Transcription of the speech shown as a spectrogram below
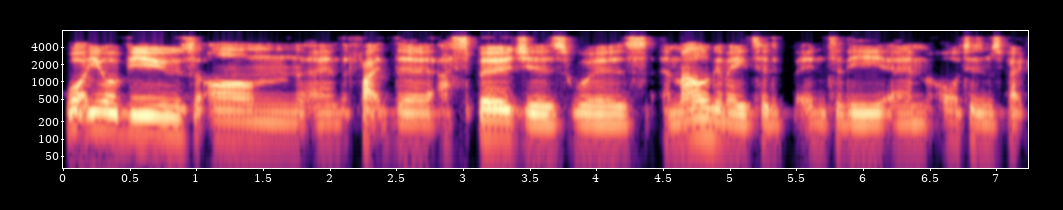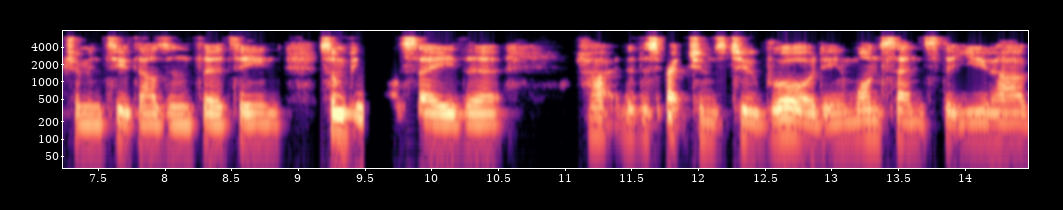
What are your views on um, the fact that Asperger's was amalgamated into the um, autism spectrum in 2013? Some people say that, that the spectrum's too broad in one sense that you have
